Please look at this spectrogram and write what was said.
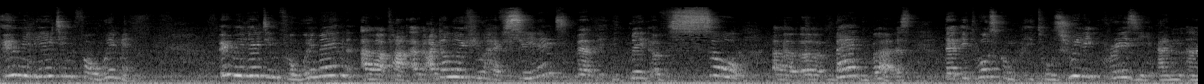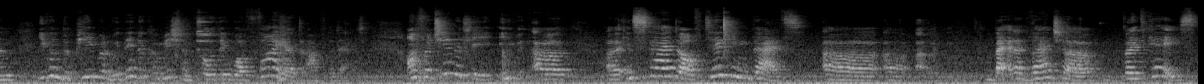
humiliating for women. Humiliating for women, uh, I don't know if you have seen it, but it made a so uh, uh, bad buzz that it was it was really crazy, and, and even the people within the commission thought they were fired after that. Unfortunately, uh, uh, instead of taking that uh, uh, uh, bad adventure, bad case,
